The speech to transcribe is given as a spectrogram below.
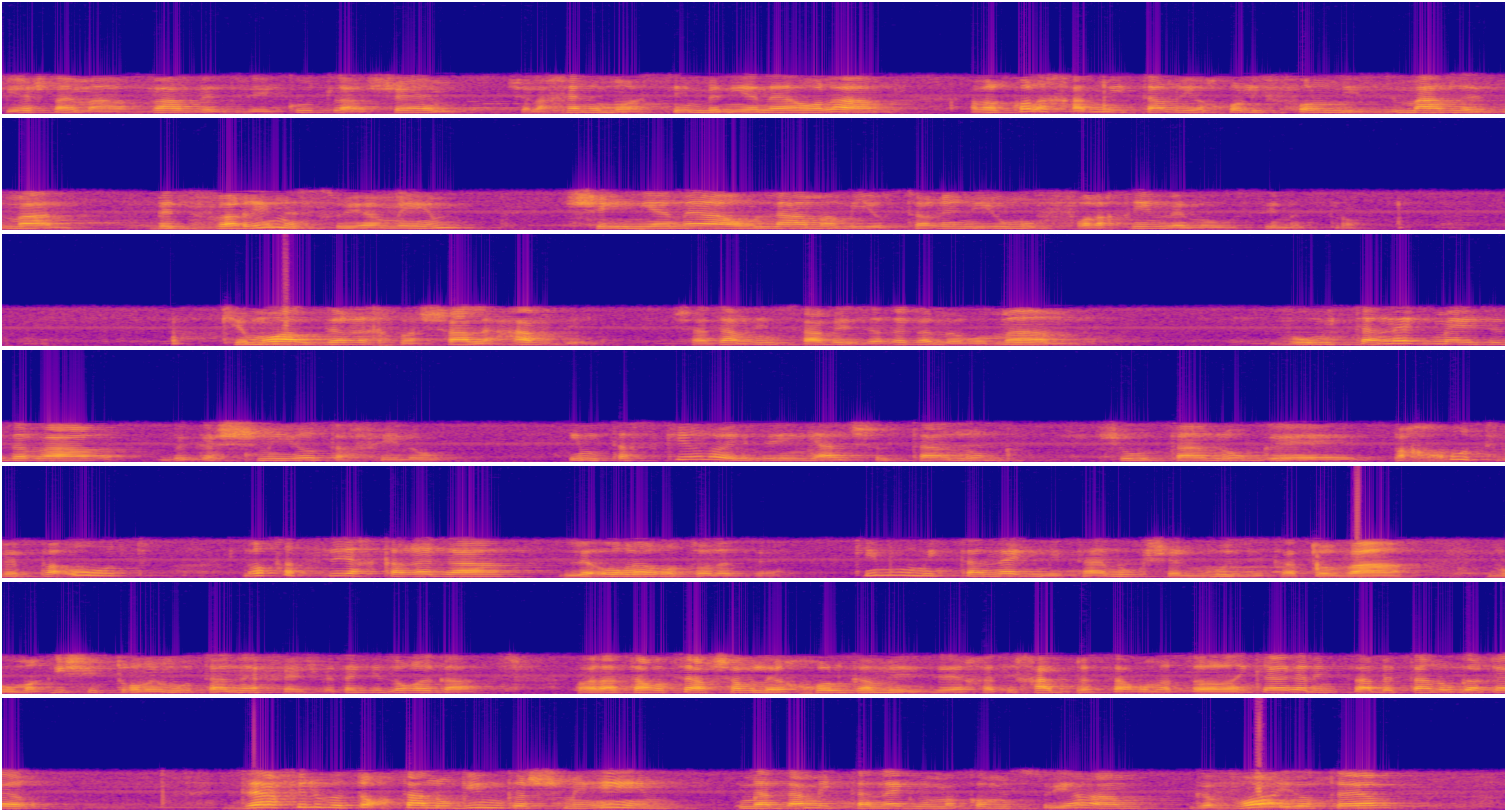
שיש להם אהבה ודבקות להשם, שלכן הם מואסים בענייני העולם, אבל כל אחד מאיתנו יכול לפעול מזמן לזמן בדברים מסוימים שענייני העולם המיותרים יהיו מופרכים ומאוסים אצלו. כמו על דרך משל להבדיל, שאדם נמצא באיזה רגע מרומם והוא מתענג מאיזה דבר בגשמיות אפילו, אם תזכיר לו איזה עניין של תענוג שהוא תענוג אה, פחות ופעוט, לא תצליח כרגע לעורר אותו לזה. כי אם הוא מתענג מתענוג של מוזיקה טובה, והוא מרגיש התרוממות הנפש, ותגיד לו, רגע, אבל אתה רוצה עכשיו לאכול גם איזה חתיכת בשר, הוא אומר, לא, אני כרגע נמצא בתענוג אחר. זה אפילו בתוך תענוגים גשמיים, אם אדם מתענג במקום מסוים, גבוה יותר,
